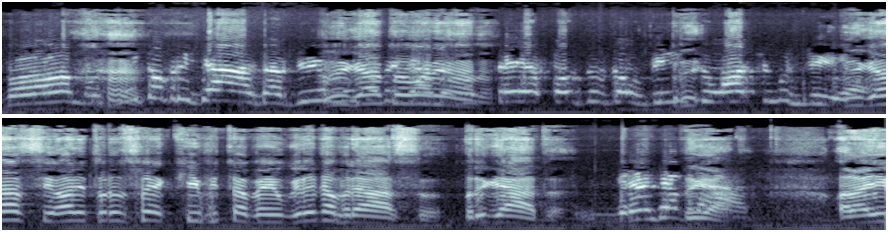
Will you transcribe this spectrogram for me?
Vamos, muito obrigada, viu? Obrigado, muito obrigada Mariana. a você e a todos os ouvintes, um ótimo dia. Obrigado, senhora, e toda a sua equipe também. Um grande abraço. Obrigada. Grande abraço. Obrigado. Olha aí.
